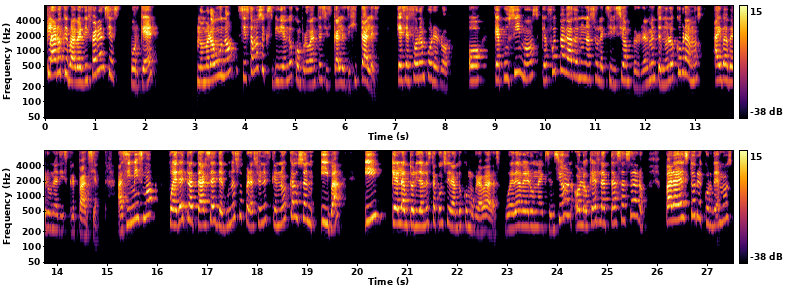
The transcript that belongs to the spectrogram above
Claro que va a haber diferencias. ¿Por qué? Número uno, si estamos expidiendo comprobantes fiscales digitales que se fueron por error o que pusimos que fue pagado en una sola exhibición, pero realmente no lo cobramos, ahí va a haber una discrepancia. Asimismo, puede tratarse de algunas operaciones que no causan IVA, y que la autoridad lo está considerando como grabadas. Puede haber una exención o lo que es la tasa cero. Para esto recordemos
